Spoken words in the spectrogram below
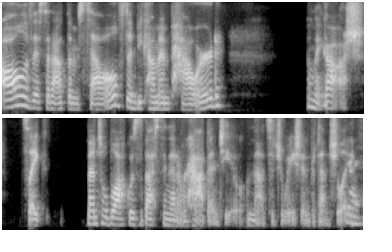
all of this about themselves and become empowered, oh my gosh, it's like mental block was the best thing that ever happened to you in that situation potentially. Yeah.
